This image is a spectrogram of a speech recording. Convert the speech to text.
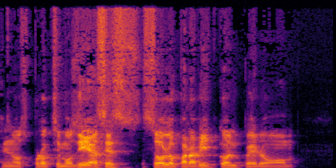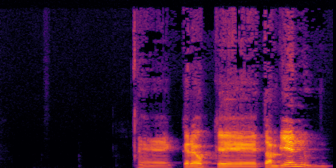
en los próximos días. Es solo para Bitcoin, pero eh, creo que también,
